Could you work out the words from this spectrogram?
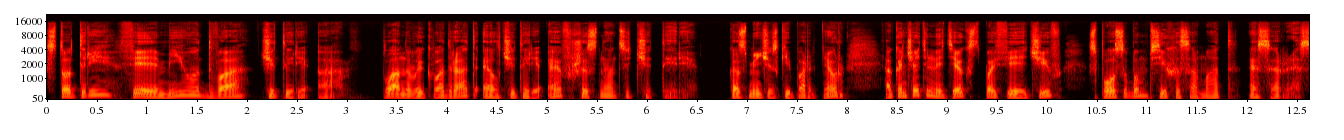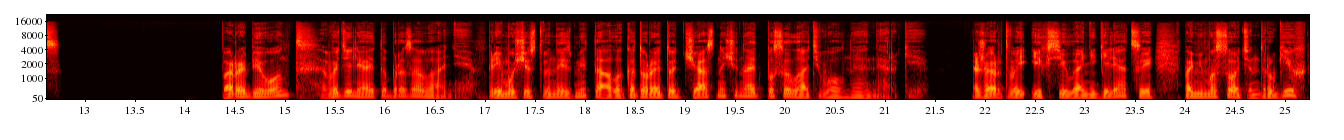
103 Фея Мио 2 4А. Плановый квадрат L4F 164. Космический партнер, окончательный текст по фея-чиф способом психосомат СРС. Парабионт выделяет образование, преимущественно из металла, которое тотчас начинает посылать волны энергии. Жертвой их силы аннигиляции, помимо сотен других,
